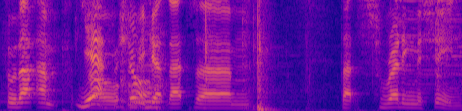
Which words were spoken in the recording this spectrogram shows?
through that amp. Yeah, so for sure. We get that um, that shredding machine.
